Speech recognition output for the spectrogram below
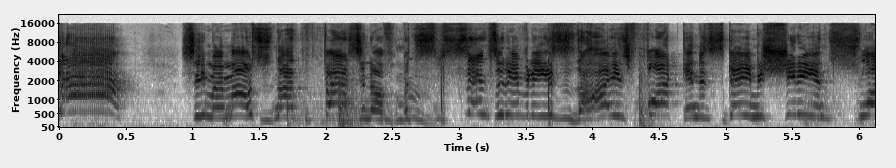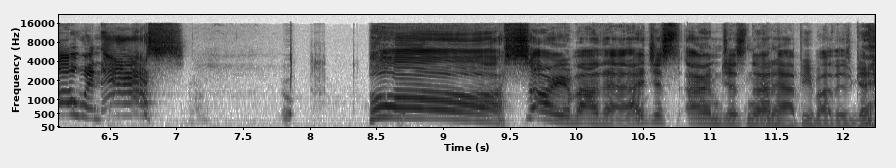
Ah! See, my mouse is not fast enough. My sensitivity is the highest fuck, and this game is shitty and slow and ass. Oh, sorry about that. I just, I'm just not happy about this game.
